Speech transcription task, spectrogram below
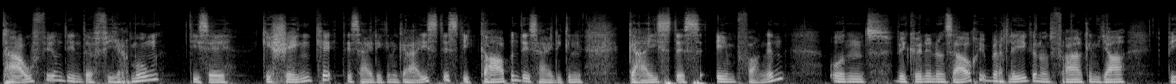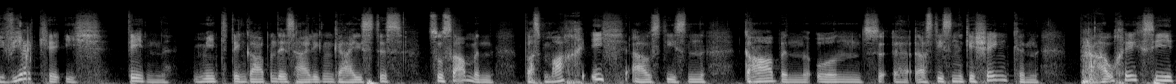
Taufe und in der Firmung diese Geschenke des Heiligen Geistes, die Gaben des Heiligen Geistes empfangen. Und wir können uns auch überlegen und fragen, ja, wie wirke ich denn mit den Gaben des Heiligen Geistes zusammen? Was mache ich aus diesen Gaben und äh, aus diesen Geschenken? Brauche ich sie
